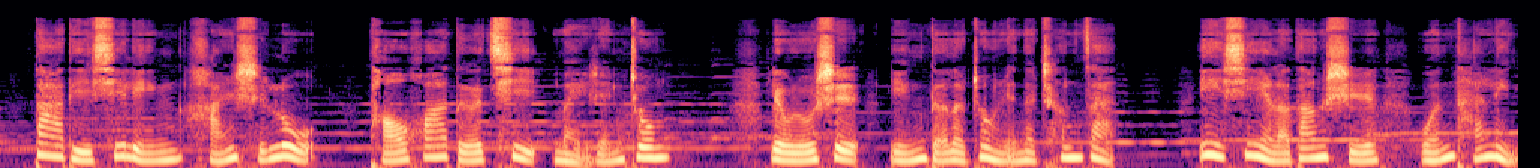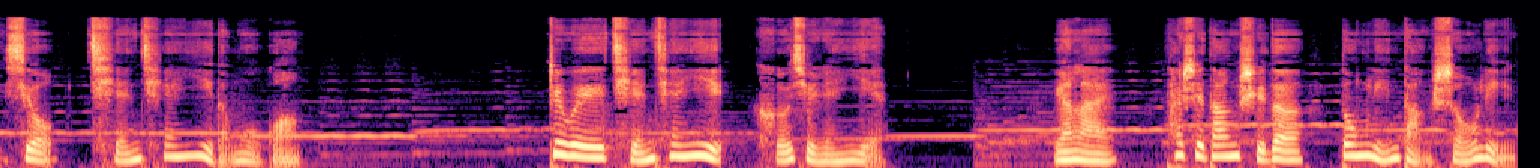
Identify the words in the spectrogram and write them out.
“大抵西陵寒食路，桃花得气美人中”。柳如是赢得了众人的称赞，亦吸引了当时文坛领袖钱谦益的目光。这位钱谦益何许人也？原来他是当时的东林党首领，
